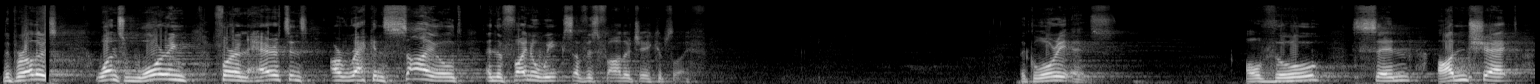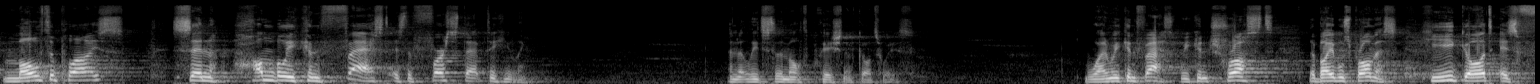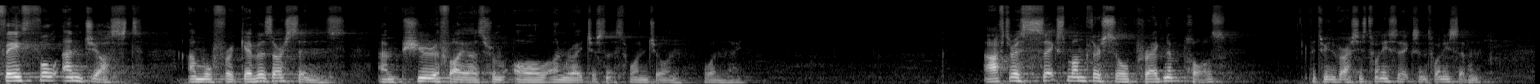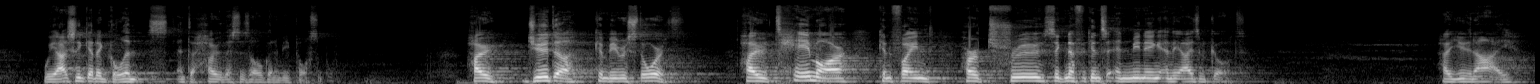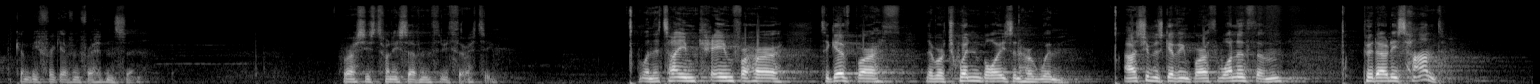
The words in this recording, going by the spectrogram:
The brothers, once warring for inheritance, are reconciled in the final weeks of his father Jacob's life. The glory is, although sin unchecked multiplies. Sin humbly confessed is the first step to healing. And it leads to the multiplication of God's ways. When we confess, we can trust the Bible's promise. He, God, is faithful and just and will forgive us our sins and purify us from all unrighteousness. 1 John 1 9. After a six month or so pregnant pause, between verses 26 and 27, we actually get a glimpse into how this is all going to be possible. How Judah can be restored. How Tamar can find her true significance and meaning in the eyes of God. How you and I can be forgiven for hidden sin. Verses 27 through 30. When the time came for her to give birth, there were twin boys in her womb. As she was giving birth, one of them put out his hand.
